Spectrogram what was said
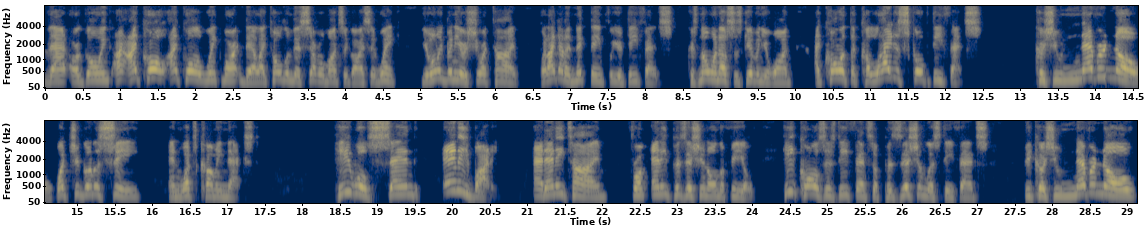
that are going. I, I, call I call Wink Martindale. I told him this several months ago. I said, Wink, you've only been here a short time, but I got a nickname for your defense because no one else has given you one. I call it the kaleidoscope defense because you never know what you're going to see and what's coming next. He will send anybody at any time from any position on the field. He calls his defense a positionless defense because you never know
